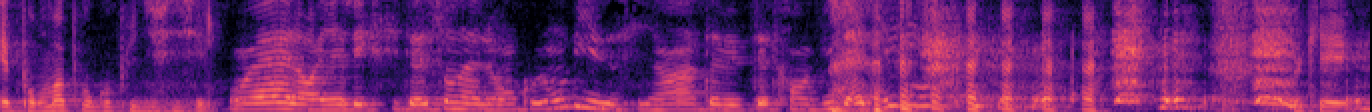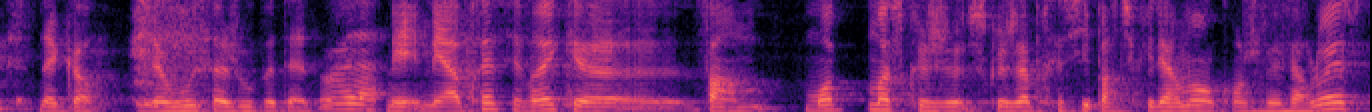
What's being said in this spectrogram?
est pour moi beaucoup plus difficile. Ouais, alors il y a l'excitation d'aller en Colombie aussi. Hein. T'avais peut-être envie d'aller. Ok, d'accord. J'avoue, ça joue peut-être. voilà. Mais, mais après, c'est vrai que, enfin, moi, moi, ce que je, ce que j'apprécie particulièrement quand je vais vers l'ouest,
